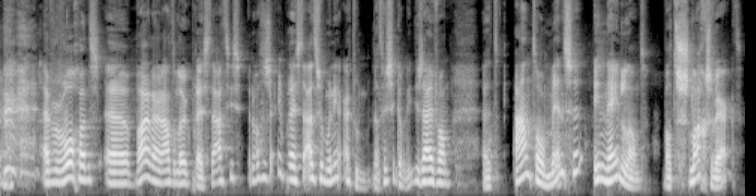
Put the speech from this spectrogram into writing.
en vervolgens uh, waren er een aantal leuke presentaties. En er was dus één presentatie van meneer toen. Dat wist ik ook niet. Die zei van het aantal mensen in Nederland wat s'nachts werkt.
